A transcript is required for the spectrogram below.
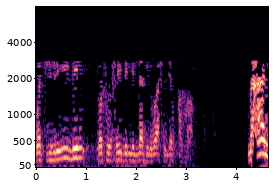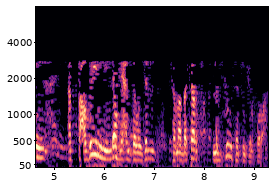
وتجريد وتوحيد لله الواحد القهار. معاني التعظيم لله عز وجل كما ذكرت مبثوثة في القرآن.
